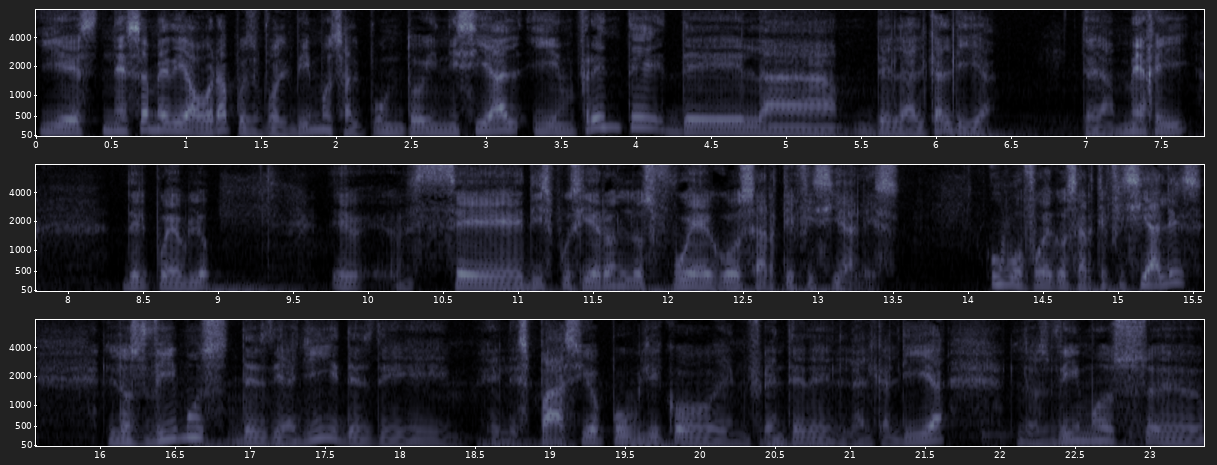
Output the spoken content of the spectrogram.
Y es, en esa media hora pues volvimos al punto inicial y enfrente de la, de la alcaldía, de la mairie del pueblo, eh, se dispusieron los fuegos artificiales. Hubo fuegos artificiales, los vimos desde allí, desde el espacio público enfrente de la alcaldía, los vimos, eh,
